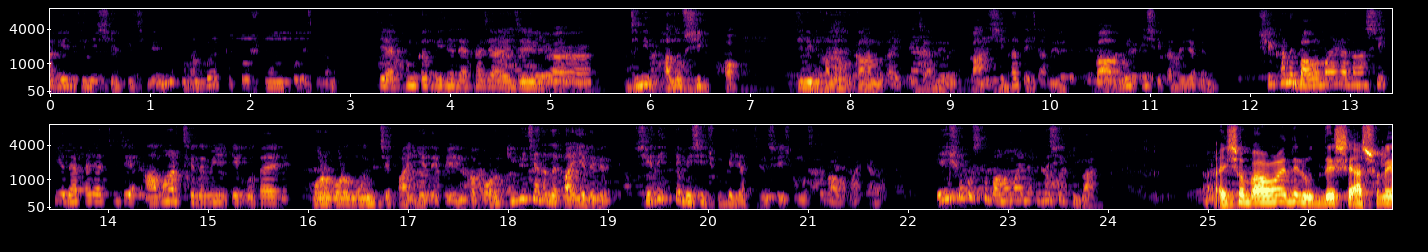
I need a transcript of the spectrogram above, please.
আগে যিনি শিল্পী ছিলেন, ওনাকেও একটা প্রশ্ন আমি করেছিলাম। যে এখনকার দিনে দেখা যায় যে যিনি ভালো শিক্ষক, যিনি ভালো গান গাইতে জানেন, গান শেখাতে জানেন বা আবৃত্তি শেখাতে জানেন, সেখানে বাবা মায়েরা না শিখিয়ে দেখা যাচ্ছে যে আমার ছেলে মেয়েকে কোথায় বড় বড় মঞ্চে পাইয়ে দেবেন বা বড় টিভি চ্যানেলে পাইয়ে দেবেন, সেদিকটা বেশি ঝুঁকে যাচ্ছেন সেই সমস্ত বাবা মায়েরা। এই সমস্ত বাবা মায়েদের উদ্দেশ্যে কি বার্তা? এইসব বাবা মায়েদের উদ্দেশ্যে আসলে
